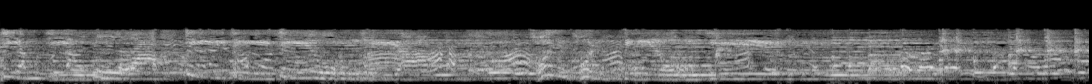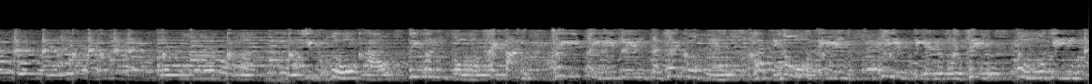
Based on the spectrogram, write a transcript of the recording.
将酒挂，滴滴酒香，寸寸酒香。金我烤，你吩咐开山，吹北边的天空，可见如今金殿之不禁香。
